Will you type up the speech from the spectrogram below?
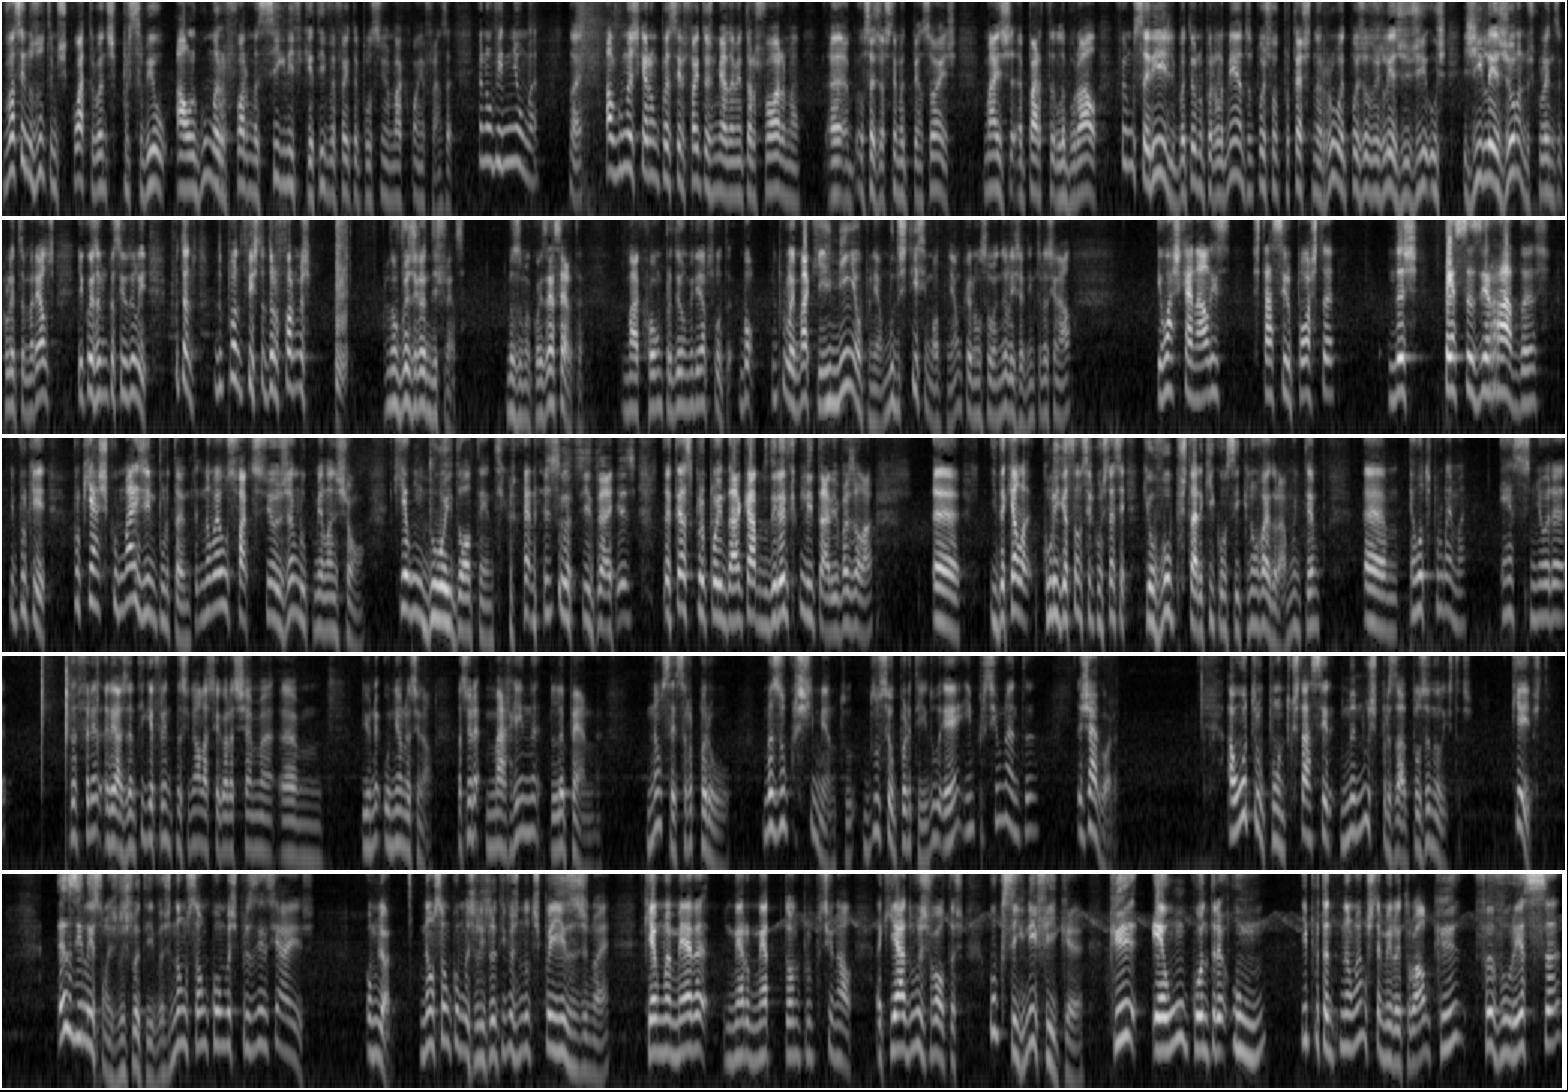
Você nos últimos quatro anos percebeu alguma reforma significativa feita pelo Sr. Macron em França? Eu não vi nenhuma. Não é? Algumas que eram para ser feitas, nomeadamente a reforma, uh, ou seja, o sistema de pensões, mais a parte laboral, foi um sarilho, bateu no Parlamento, depois houve protestos na rua, depois houve os, os coletes, coletes amarelos, e a coisa nunca saiu dali. Portanto, do ponto de vista de reformas, não vejo grande diferença. Mas uma coisa é certa, Macron perdeu a maioria absoluta. Bom, o problema aqui, em minha opinião, modestíssima opinião, que eu não sou analista de internacional, eu acho que a análise está a ser posta nas peças erradas. E porquê? Porque acho que o mais importante não é o facto do Sr. Jean-Luc Mélenchon, que é um doido autêntico é? nas suas ideias, até se propõe dar cabo do direito comunitário, veja lá, uh, e daquela coligação de circunstância que eu vou postar aqui consigo, que não vai durar muito tempo, uh, é outro problema. É a senhora da frente, aliás, da antiga Frente Nacional, acho que agora se chama um, União Nacional, a senhora Marine Le Pen. Não sei se reparou, mas o crescimento do seu partido é impressionante. Já agora, há outro ponto que está a ser menosprezado pelos analistas, que é este. As eleições legislativas não são como as presidenciais. Ou melhor, não são como as legislativas noutros países, não é? Que é uma mera, um mero método proporcional. Aqui há duas voltas, o que significa que é um contra um e, portanto, não é um sistema eleitoral que favoreça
